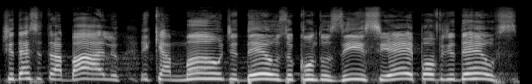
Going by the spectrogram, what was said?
te desse trabalho e que a mão de Deus o conduzisse. Ei, povo de Deus!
